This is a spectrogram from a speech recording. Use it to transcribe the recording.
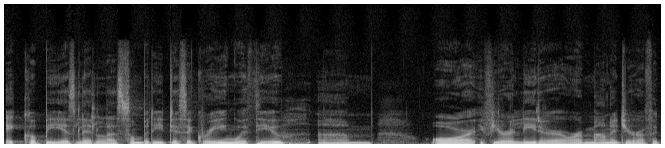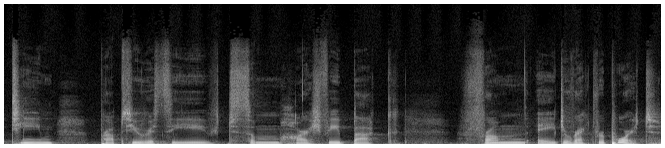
It could be as little as somebody disagreeing with you, um, or if you're a leader or a manager of a team, perhaps you received some harsh feedback from a direct report.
